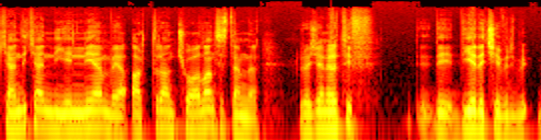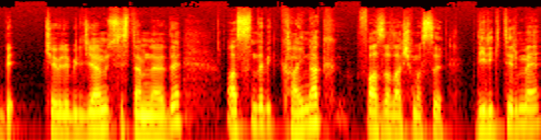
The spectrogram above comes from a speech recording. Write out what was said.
kendi kendini yenileyen veya arttıran, çoğalan sistemler, rejeneratif diye de çevir, çevirebileceğimiz sistemlerde aslında bir kaynak fazlalaşması, biriktirme,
